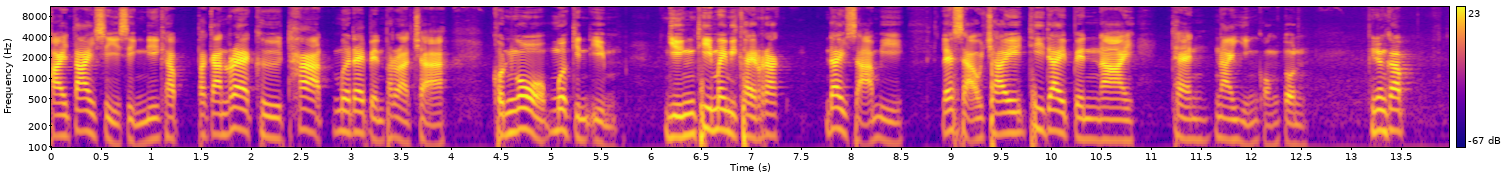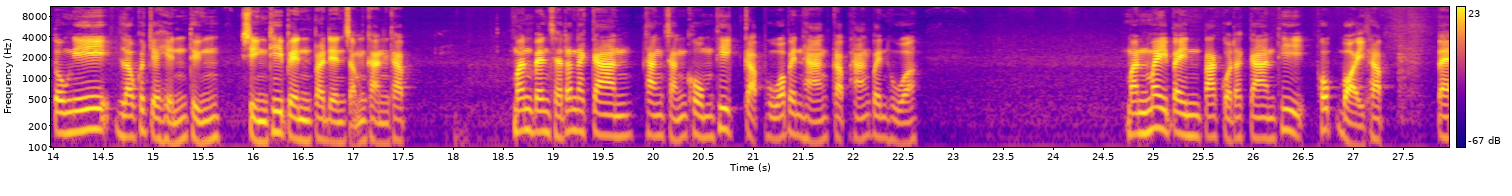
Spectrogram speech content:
ภายใต้ 4 สิ่งนี้ครับ ประการแรกคือทาสเมื่อได้เป็นพระราชา คนโง่เมื่อกินอิ่ม หญิงที่ไม่มีใครรักได้สามี และสาวใช้ที่ได้เป็นนายแทนนายหญิงของตน พี่น้องครับ ตรงนี้เราก็จะเห็นถึงสิ่งที่เป็นประเด็นสำคัญครับ มันเป็นสถานการณ์ทางสังคมที่กลับหัวเป็นหางกลับหางเป็นหัว มันไม่เป็นปรากฏการณ์ที่พบบ่อยครับ แต่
